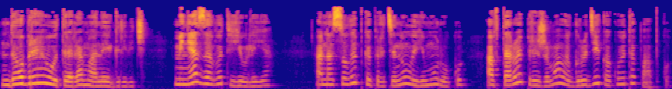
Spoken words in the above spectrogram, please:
«Доброе утро, Роман Игоревич. Меня зовут Юлия». Она с улыбкой протянула ему руку, а второй прижимала к груди какую-то папку.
